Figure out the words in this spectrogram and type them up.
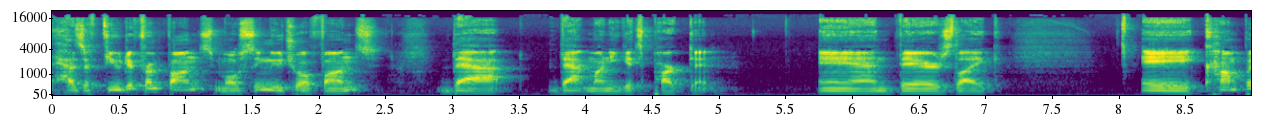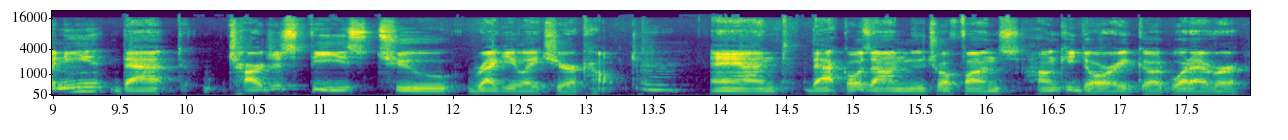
has a few different funds, mostly mutual funds that that money gets parked in. And there's like a company that charges fees to regulate your account. Mm-hmm. And that goes on mutual funds, hunky dory, good, whatever.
